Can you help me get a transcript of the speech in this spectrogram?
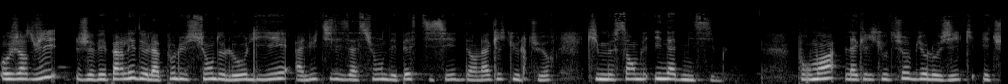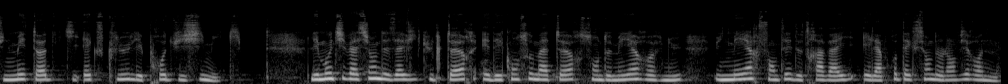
Aujourd'hui, je vais parler de la pollution de l'eau liée à l'utilisation des pesticides dans l'agriculture qui me semble inadmissible. Pour moi, l'agriculture biologique est une méthode qui exclut les produits chimiques. Les motivations des agriculteurs et des consommateurs sont de meilleurs revenus, une meilleure santé de travail et la protection de l'environnement.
